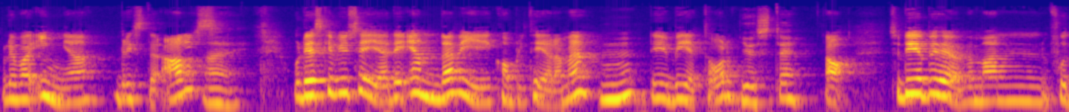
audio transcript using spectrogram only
Och det var inga brister alls. Nej. Och det ska vi ju säga, det enda vi kompletterar med, Mm, det är ju B12. just det. Ja, så det behöver man få,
